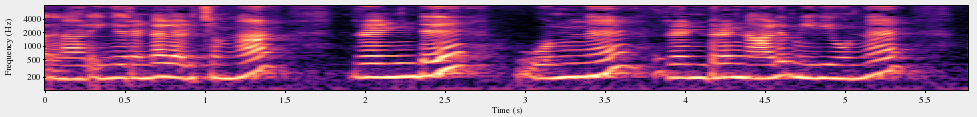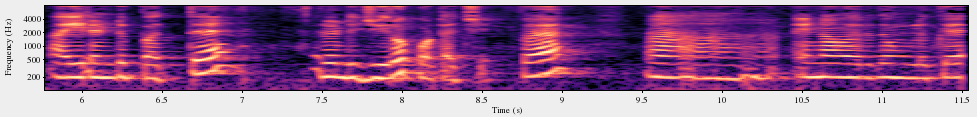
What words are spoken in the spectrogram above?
பதினாலு. இங்கே ரெண்டால் அடித்தோம்னா ரெண்டு ஒன்று ரெண்டு ரெண்டு நாலு மீதி ஒன்று ஐ ரெண்டு பத்து ரெண்டு ஜீரோ போட்டாச்சு. இப்போ என்ன வருது உங்களுக்கு?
